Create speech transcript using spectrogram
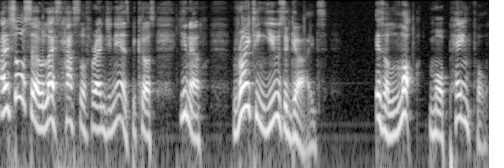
And it's also less hassle for engineers because, you know, writing user guides is a lot more painful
